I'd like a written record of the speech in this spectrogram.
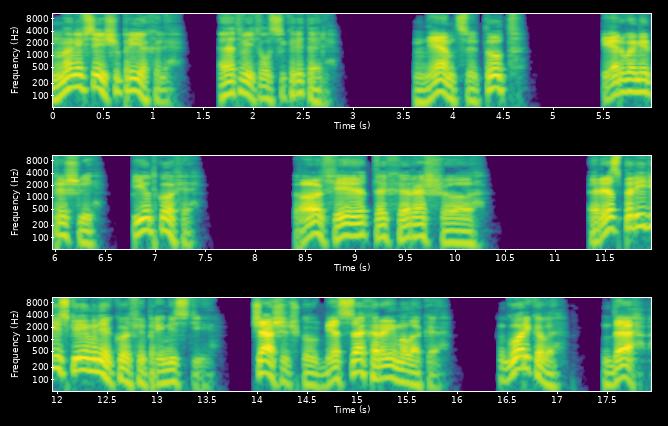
«Но не все еще приехали», — ответил секретарь. «Немцы тут первыми пришли, пьют кофе». «Кофе — это хорошо. Распорядись-ка и мне кофе принести. Чашечку, без сахара и молока. Горького?» «Да».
